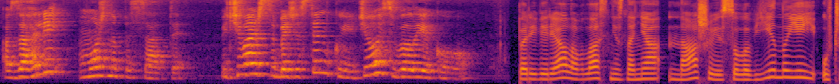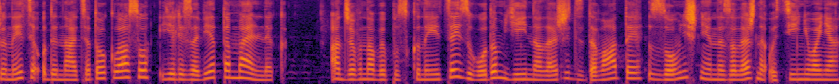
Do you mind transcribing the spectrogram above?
А взагалі можна писати. Відчуваєш себе частинкою чогось великого. Перевіряла власні знання нашої солов'їної й учениця 11 класу Єлізавета Мельник. Адже вона випускниця і згодом їй належить здавати зовнішнє незалежне оцінювання.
